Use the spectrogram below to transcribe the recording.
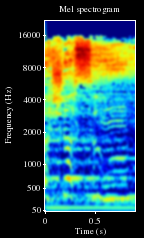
yaşasın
